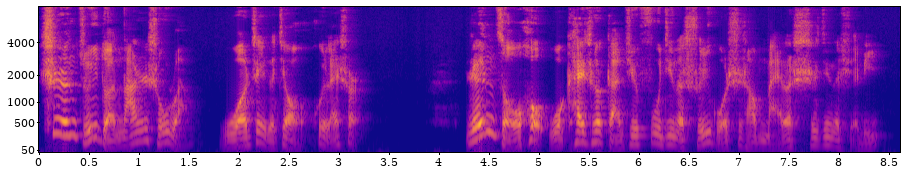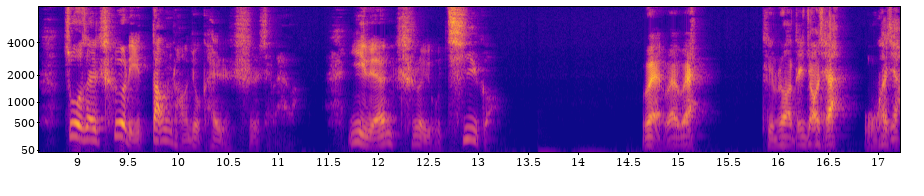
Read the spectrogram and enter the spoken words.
吃人嘴短，拿人手软，我这个叫会来事儿。人走后，我开车赶去附近的水果市场，买了十斤的雪梨，坐在车里，当场就开始吃起来了，一连吃了有七个。喂喂喂，停车得交钱，五块钱。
